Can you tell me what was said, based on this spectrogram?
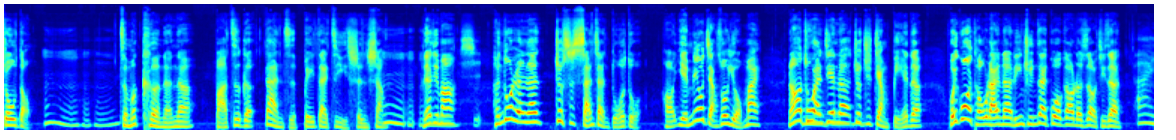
周董，嗯哼哼怎么可能呢？把这个担子背在自己身上？嗯嗯了解吗？嗯是。很多人呢就是闪闪躲躲，好也没有讲说有卖，然后突然间嗯呢就去讲别的，回过头来呢林群在过高的时候，其实哎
